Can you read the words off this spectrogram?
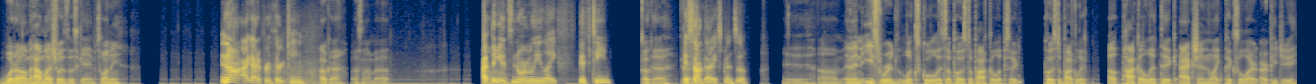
What um? How much was this game? Twenty? No, I got it for 13. Okay, that's not bad. I think Um, it's normally like 15. Okay, It's not that expensive. Yeah. Um, and then Eastward looks cool. It's a post-apocalyptic, post-apocalyptic, apocalyptic action like pixel art RPG.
